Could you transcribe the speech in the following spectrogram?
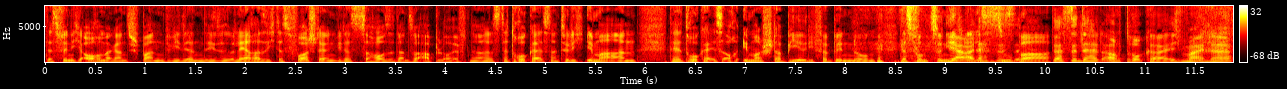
Das finde ich auch immer ganz spannend, wie dann diese Lehrer sich das vorstellen, wie das zu Hause dann so abläuft. Ne? Das, der Drucker ist natürlich immer an, der Drucker ist auch immer stabil, die Verbindung. Das funktioniert Ja, alles das super. Ist, das sind halt auch Drucker. Ich meine,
